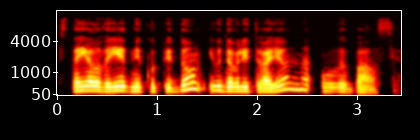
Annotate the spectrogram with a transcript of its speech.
стоял вредный Купидон и удовлетворенно улыбался.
